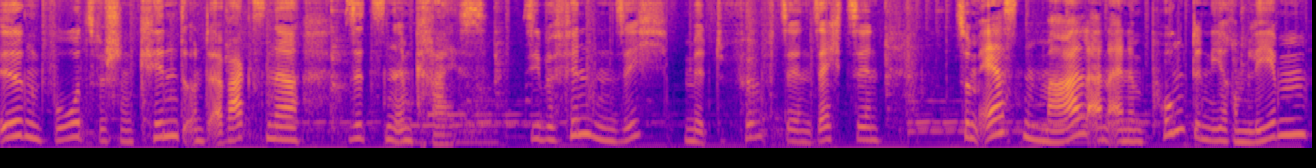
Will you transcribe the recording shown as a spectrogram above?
irgendwo zwischen Kind und Erwachsener, sitzen im Kreis. Sie befinden sich mit 15, 16 zum ersten Mal an einem Punkt in ihrem Leben,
